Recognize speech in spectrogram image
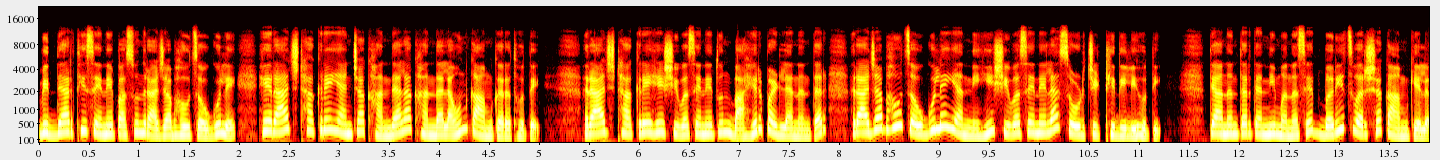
विद्यार्थी सेनेपासून राजाभाऊ चौगुले हे राज ठाकरे यांच्या खांद्याला खांदा लावून काम करत होते. राज ठाकरे हे शिवसेनेतून बाहेर पडल्यानंतर राजाभाऊ चौगुले यांनीही शिवसेनेला सोडचिठ्ठी दिली होती. त्यानंतर त्यांनी मनसेत बरीच वर्ष काम केलं.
